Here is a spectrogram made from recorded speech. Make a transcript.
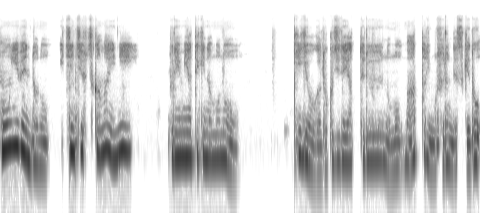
本イベントの1日2日前にプレミア的なものを企業が独自でやってるのも、まああったりもするんですけど、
